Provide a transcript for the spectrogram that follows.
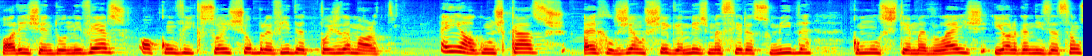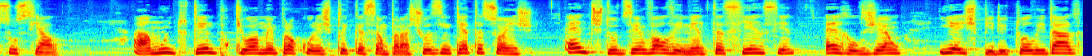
origem do universo ou convicções sobre a vida depois da morte. Em alguns casos, a religião chega mesmo a ser assumida como um sistema de leis e organização social. Há muito tempo que o homem procura explicação para as suas inquietações. Antes do desenvolvimento da ciência, a religião e a espiritualidade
